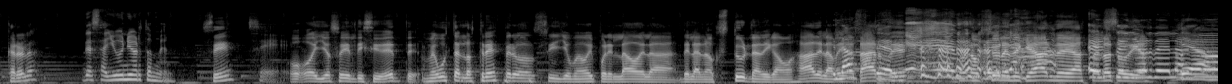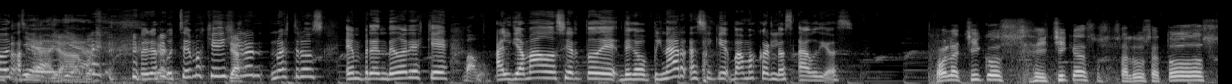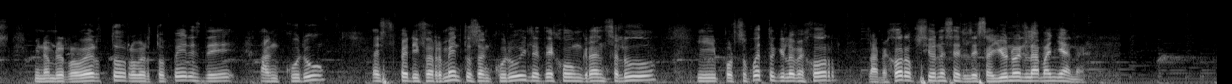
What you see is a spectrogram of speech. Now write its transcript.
¿Carola? Desayunior también. ¿Sí? Sí. O o yo soy el disidente. Me gustan los tres, pero sí, yo me voy por el lado de la, de la nocturna, digamos, ¿ah? de la El media tarde. Con opciones de quedarme hasta el, otro día. de la Yeah, noche. yeah, Ya, yeah. bueno. Pero escuchemos qué dijeron nuestros emprendedores que Vamos. al llamado, ¿cierto?, de, de opinar, así que vamos con los audios. Hola chicos y chicas, saludos a todos. Mi nombre es Roberto, Roberto Pérez de Ancurú, es Perifermentos Ancurú y les dejo un gran saludo. Y por supuesto que lo mejor, la mejor opción es el desayuno en la mañana.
